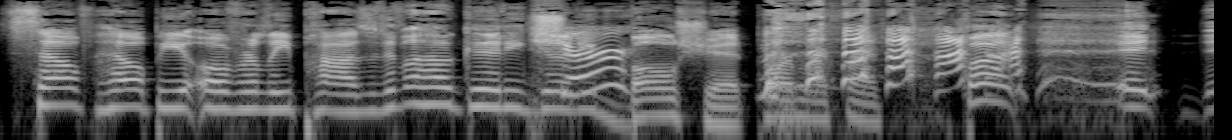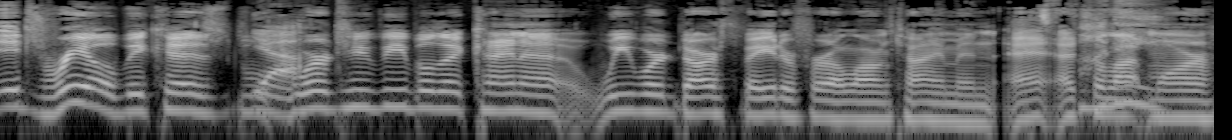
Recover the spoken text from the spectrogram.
self helpy, overly positive, oh goody goody sure. bullshit. Pardon my French, but it it's real because yeah. we're two people that kind of we were Darth Vader for a long time, and it's, a lot more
